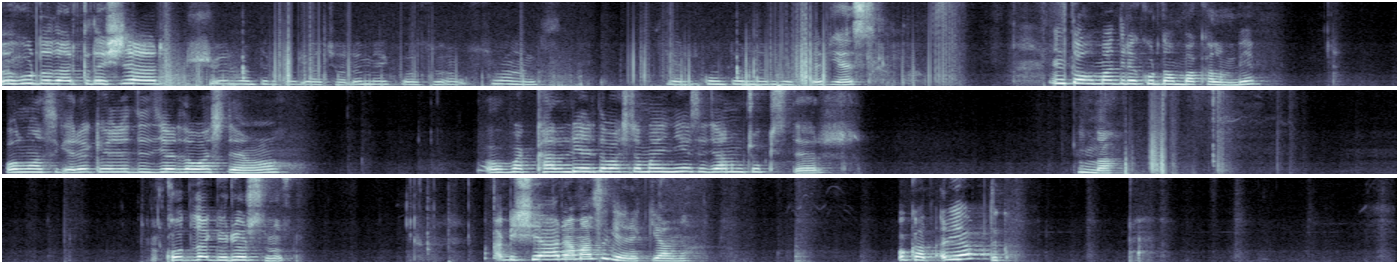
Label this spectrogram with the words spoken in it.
Ve burada da arkadaşlar şu envanterı açalım. Ekvasyon, Swanks. Diğer kontrolleri göster. Yes. Tohuma direkt oradan bakalım bir. Olması gerek. Öyle düz yerde başlayalım. O Bak karlı yerde başlamayı niyeyse canım çok ister. Bunda. Kodu da görüyorsunuz. Bir şey araması gerek yani. O kadar yaptık.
